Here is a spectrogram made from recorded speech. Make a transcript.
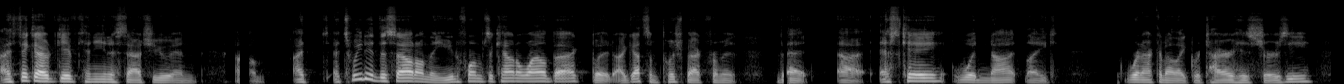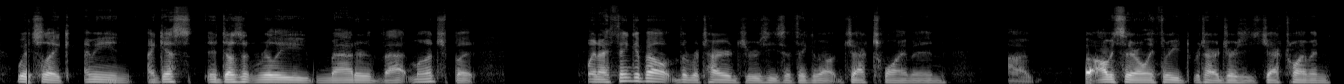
I think I would give Kenyon a statue. And um, I I tweeted this out on the uniforms account a while back, but I got some pushback from it that uh, SK would not like we're not gonna like retire his jersey. Which like I mean I guess it doesn't really matter that much, but when I think about the retired jerseys, I think about Jack Twyman. Uh, obviously, there are only three retired jerseys: Jack Twyman,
